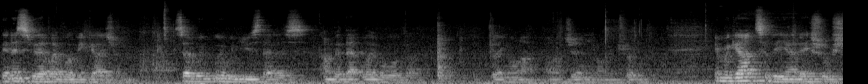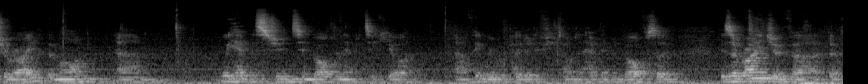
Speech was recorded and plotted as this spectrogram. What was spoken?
there needs to be that level of engagement. So we, we would use that as kind of that level of, uh, being on a, on a journey on a trip. In regard to the, uh, actual charade, the mime, um, we have the students involved in that particular I think we repeated a few times and have them involved. So there's a range of, uh, of,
